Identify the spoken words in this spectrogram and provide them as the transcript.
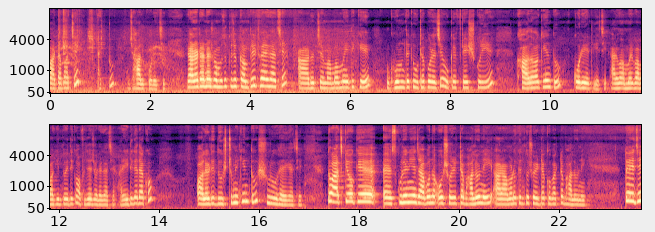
বাটা মাছের একটু ঝাল করেছি। রান্না টান্না সমস্ত কিছু কমপ্লিট হয়ে গেছে, আর হচ্ছে মামামা এদিকে ঘুম থেকে উঠে পড়েছে, ওকে ফ্রেশ করিয়ে খাওয়া দাওয়া কিন্তু করিয়ে দিয়েছি। আর মাম্মার বাবা কিন্তু এদিকে অফিসে চলে গেছে। আর এইদিকে দেখো অলরেডি দুষ্টুমি কিন্তু শুরু হয়ে গেছে। তো আজকে ওকে স্কুলে নিয়ে যাব না, ওর শরীরটা ভালো নেই, আর আমারও কিন্তু শরীরটা খুব একটা ভালো নেই। তো এই যে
